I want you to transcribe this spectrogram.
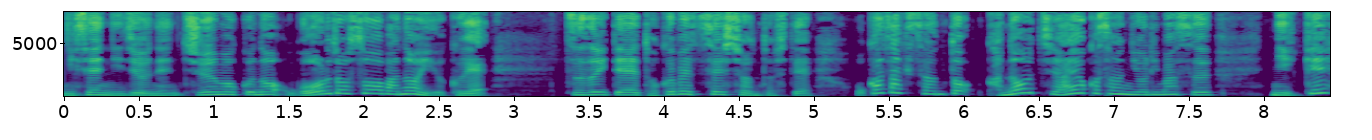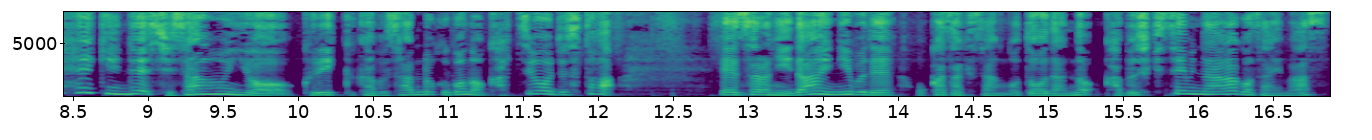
ー、2020年注目のゴールド相場の行方。続いて特別セッションとして、岡崎さんと金内彩子さんによります日経平均で資産運用、クリック株365の活用術とは、えー、さらに第2部で岡崎さんご登壇の株式セミナーがございます。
